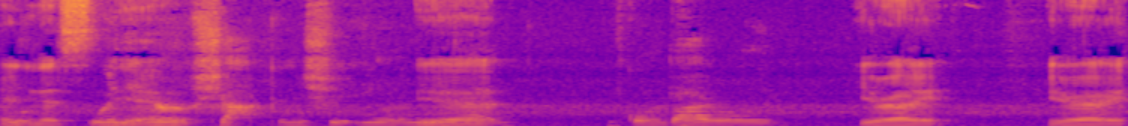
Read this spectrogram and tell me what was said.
Anything we're, that's we're in the yeah, era of shock and shit. You know what I mean? Yeah. Like, going viral and you're right. You're right.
